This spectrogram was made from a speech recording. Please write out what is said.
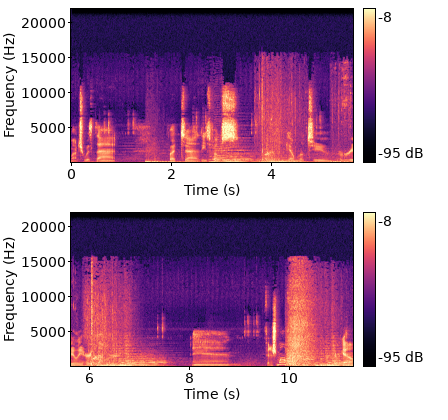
much with that. But uh, these folks are able to really hurt them. Finish them off. There we go.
